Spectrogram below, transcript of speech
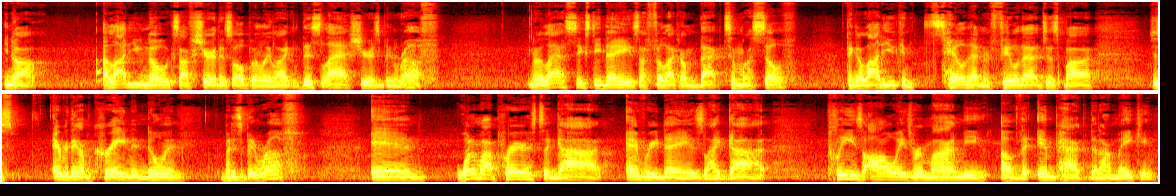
You know, a lot of you know, because I've shared this openly, like this last year has been rough. Know, the last 60 days, I feel like I'm back to myself. I think a lot of you can tell that and feel that just by just everything I'm creating and doing, but it's been rough. And one of my prayers to God every day is like, God, please always remind me of the impact that I'm making.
